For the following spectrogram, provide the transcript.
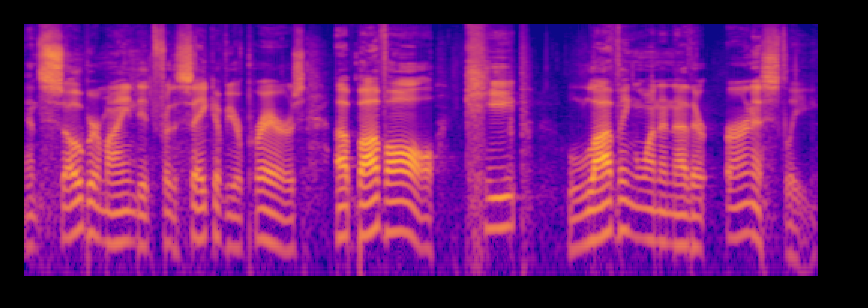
and sober minded for the sake of your prayers. Above all, keep loving one another earnestly,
